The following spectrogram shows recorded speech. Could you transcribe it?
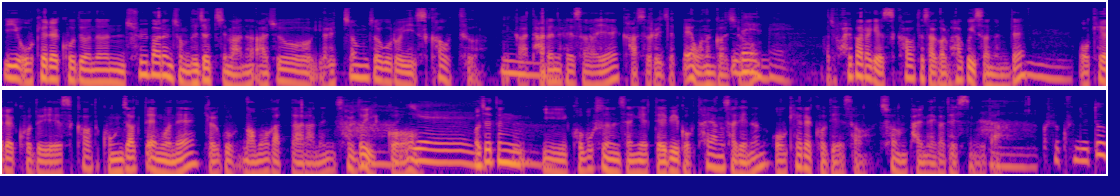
이 오케 레코드는 출발은 좀 늦었지만은 아주 열정적으로 이 스카우트, 그러니까 음. 다른 회사의 가수를 이제 빼오는 거죠. 네, 네. 아주 활발하게 스카우트 작업을 하고 있었는데 음. 오케 레코드의 스카우트 공작 때문에 결국 넘어갔다라는 설도 아, 있고 예. 어쨌든 아. 이 고복수 선생의 데뷔곡 타향살이는 오케 레코드에서 처음 발매가 됐습니다. 아, 그렇군요. 또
